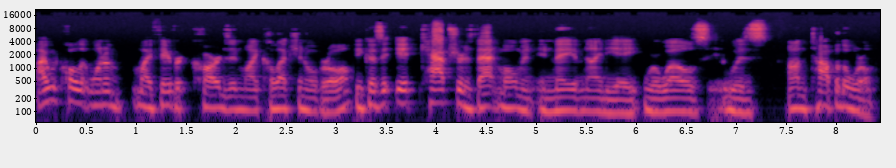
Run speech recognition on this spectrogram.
I would call it one of my favorite cards in my collection overall because it, it captures that moment in May of 98 where Wells was on top of the world.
